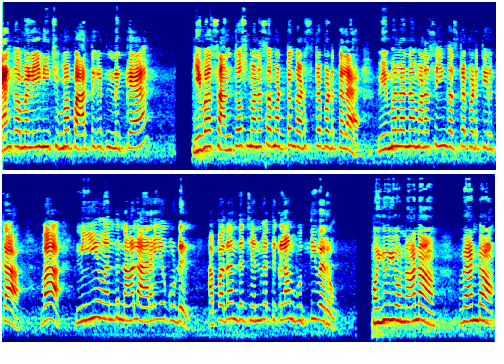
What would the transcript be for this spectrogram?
ஏன் கமலி நீ சும்மா பாத்துக்கிட்டு நிக்க? இவ சந்தோஷ் மனச மட்டும் கஷ்டப்படுத்தல. விமலண்ணா மனசையும் கஷ்டப்படுத்தி இருக்கா வா நீயும் வந்து நாலு அறைய கொடு. அப்பதான் இந்த ஜென்மத்துக்கெல்லாம் புத்தி வரும். ஐயோ நானா? வேண்டாம்.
